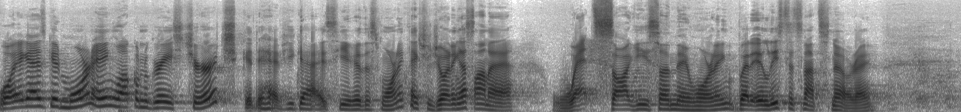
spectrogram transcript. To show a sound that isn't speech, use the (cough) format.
Well, hey guys, good morning. Welcome to Grace Church. Good to have you guys here this morning. Thanks for joining us on a wet, soggy Sunday morning, but at least it's not snow, right?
